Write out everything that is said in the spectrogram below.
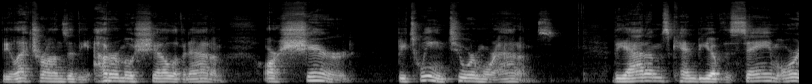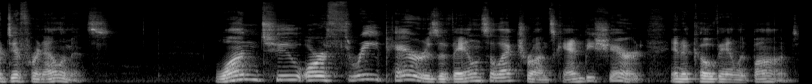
the electrons in the outermost shell of an atom, are shared between two or more atoms. The atoms can be of the same or different elements. One, two, or three pairs of valence electrons can be shared in a covalent bond.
